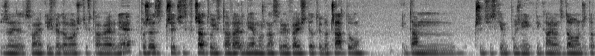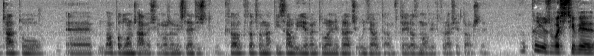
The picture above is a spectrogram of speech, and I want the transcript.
że są jakieś wiadomości w tawernie. Poprzez przycisk czatu i w tawernie można sobie wejść do tego czatu i tam przyciskiem później klikając dołącz do czatu e, no, podłączamy się, możemy śledzić kto, kto co napisał i ewentualnie brać udział tam w tej rozmowie, która się toczy. No to już właściwie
